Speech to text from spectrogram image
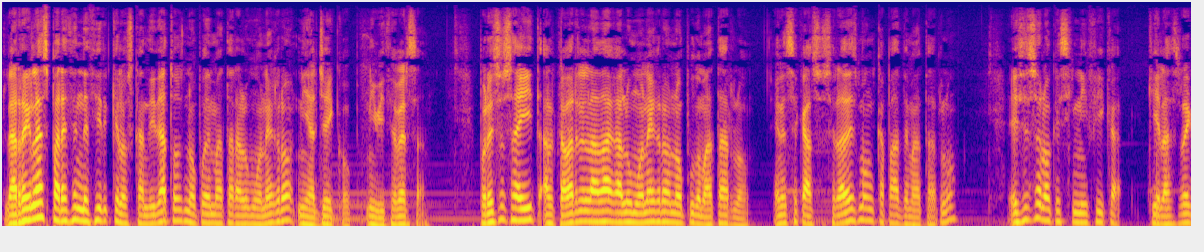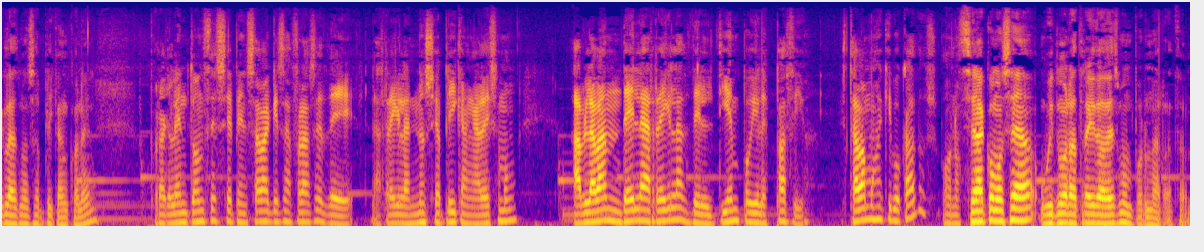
Las reglas parecen decir que los candidatos no pueden matar al humo negro ni a Jacob, ni viceversa. Por eso Said, al clavarle la daga al humo negro, no pudo matarlo. En ese caso, ¿será Desmond capaz de matarlo? ¿Es eso lo que significa que las reglas no se aplican con él? Por aquel entonces se pensaba que esa frase de las reglas no se aplican a Desmond hablaban de las reglas del tiempo y el espacio. ¿Estábamos equivocados o no? Sea como sea, Whitmore ha traído a Desmond por una razón.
